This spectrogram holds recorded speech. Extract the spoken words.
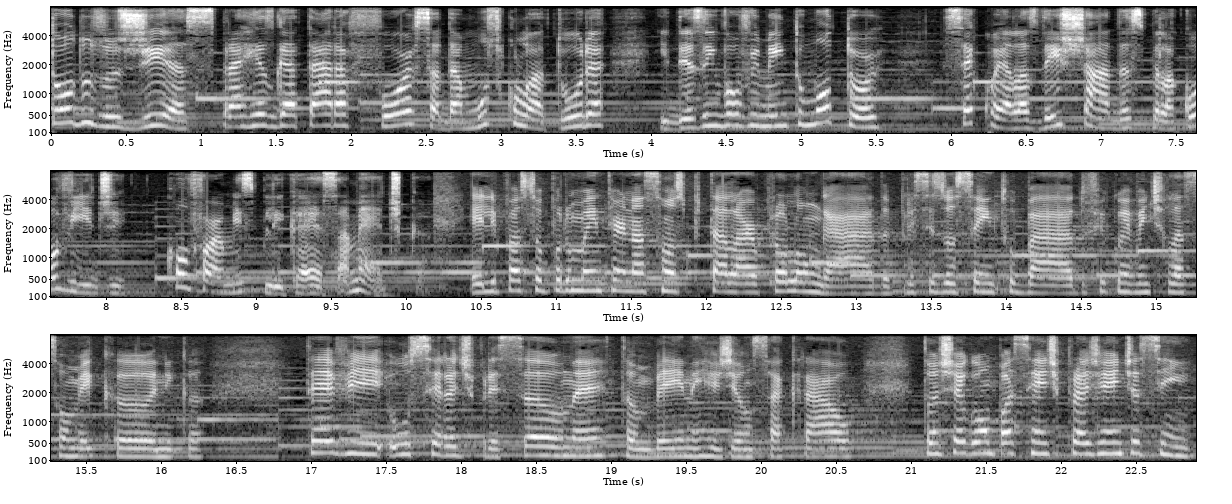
todos os dias para resgatar a força da musculatura e desenvolvimento motor, sequelas deixadas pela Covid conforme explica essa médica. Ele passou por uma internação hospitalar prolongada, precisou ser entubado, ficou em ventilação mecânica. Teve úlcera de pressão, né, também na região sacral. Então chegou um paciente pra gente assim,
